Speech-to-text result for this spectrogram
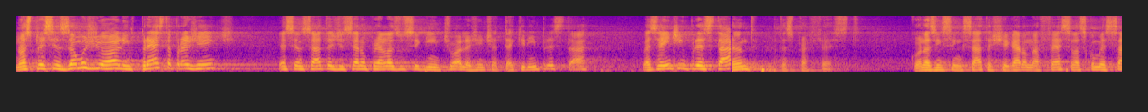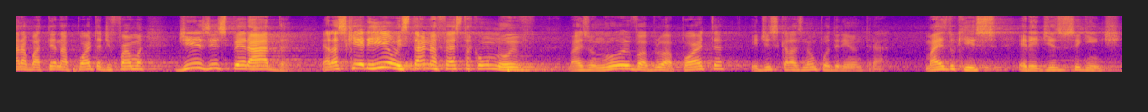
nós precisamos de óleo, empresta para a gente. E as sensatas disseram para elas o seguinte: olha, a gente até queria emprestar, mas se a gente emprestar, para a festa. Quando as insensatas chegaram na festa, elas começaram a bater na porta de forma desesperada. Elas queriam estar na festa com o noivo, mas o noivo abriu a porta e disse que elas não poderiam entrar. Mais do que isso, ele diz o seguinte:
